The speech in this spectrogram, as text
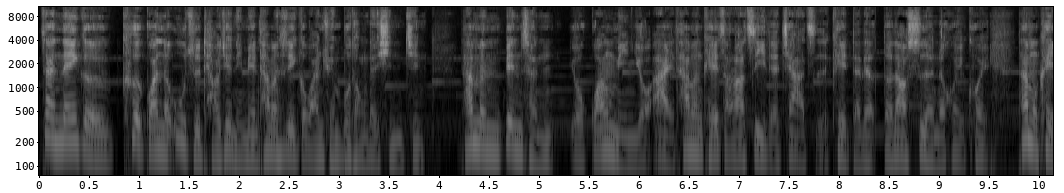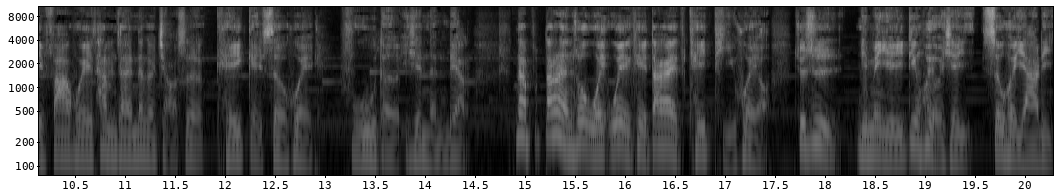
在那个客观的物质条件里面，他们是一个完全不同的心境。他们变成有光明、有爱，他们可以找到自己的价值，可以得到得到世人的回馈，他们可以发挥他们在那个角色可以给社会服务的一些能量。那当然说，我我也可以大概可以体会哦，就是你们也一定会有一些社会压力。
